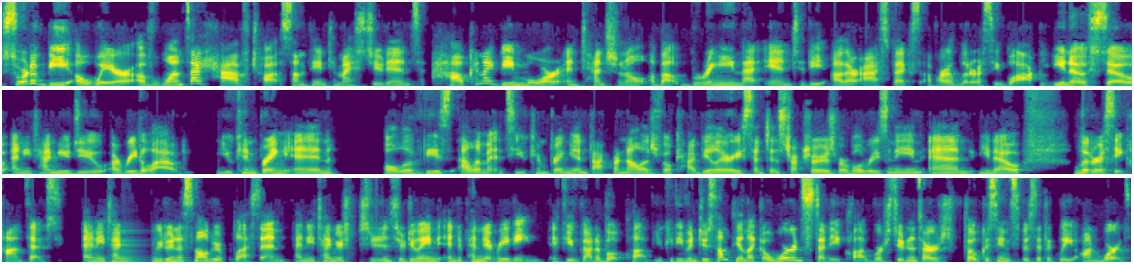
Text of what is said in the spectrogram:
sort of be aware of once I have taught something to my students, how can I be more intentional about bringing that into the other aspects of our literacy block? You know, so anytime you do a read aloud, you can bring in all of these elements. You can bring in background knowledge, vocabulary, sentence structures, verbal reasoning, and, you know, literacy concepts. Anytime you're doing a small group lesson, anytime your students are doing independent reading, if you've got a book club, you could even do something like a word study club where students are focusing specifically on words.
